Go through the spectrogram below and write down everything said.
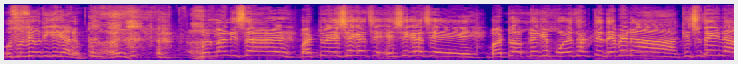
উসুসি ওদিকে গেল। মনমানি স্যার বাট্টু এসে গেছে এসে গেছে। বাট্টু আপনাকে পড়ে থাকতে দেবে না কিছুতেই না।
